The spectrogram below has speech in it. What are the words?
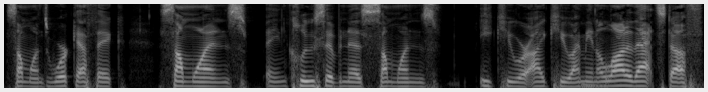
someone's work ethic, someone's inclusiveness, someone's EQ or IQ. I mean, a lot of that stuff.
